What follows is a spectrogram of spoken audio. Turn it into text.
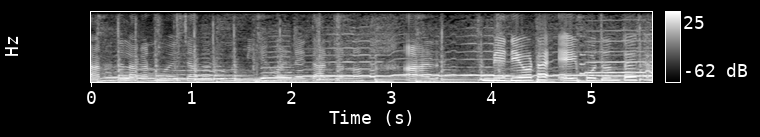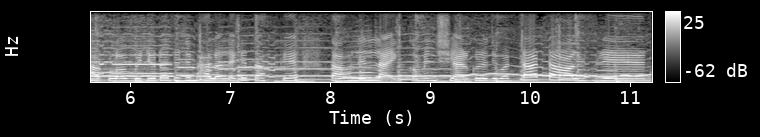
ডান হাতে লাগানো হয়েছে, আমার কোনো বিয়ে হয় নাই তার জন্য। আর ভিডিওটা এই পর্যন্তই থাকল। ভিডিওটা যদি ভালো লেগে থাকে, তাহলে লাইক কমেন্ট শেয়ার করে দেবা। টাটা অল ফ্রেন্ড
